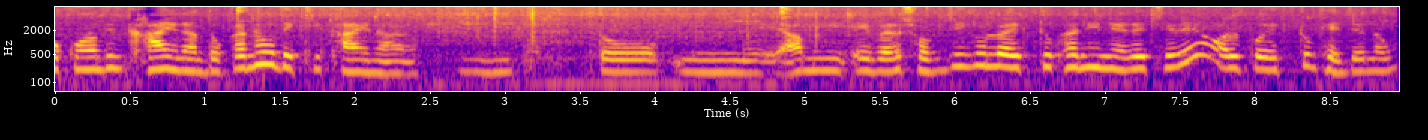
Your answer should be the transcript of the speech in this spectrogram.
ও কোনো দিন খায় না দোকানেও দেখি খায় না। তো আমি এবার সবজিগুলো একটুখানি নেড়ে চেড়ে অল্প একটু ভেজে নেব।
